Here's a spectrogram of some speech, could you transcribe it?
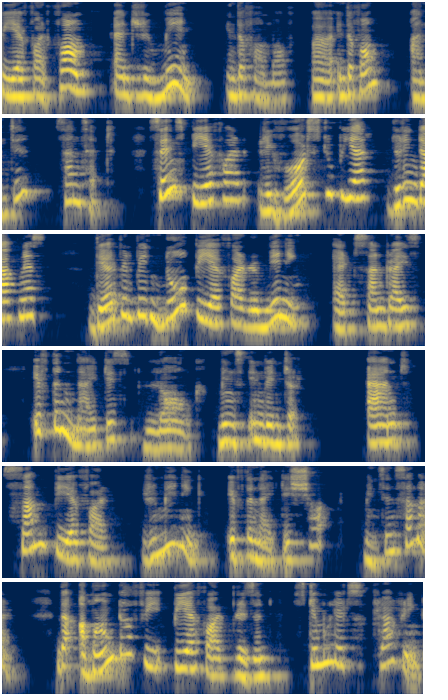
PFR form and remain in the form of uh, in the form until sunset. Since PFR reverts to PR during darkness, there will be no PFR remaining at sunrise if the night is long, means in winter, and some PFR remaining if the night is short, means in summer. The amount of PFR present stimulates flowering,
